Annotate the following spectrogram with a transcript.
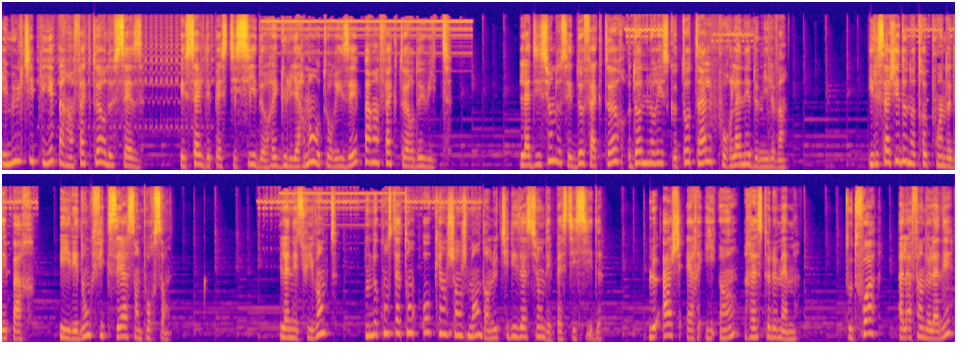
est multipliée par un facteur de 16 et celle des pesticides régulièrement autorisés par un facteur de 8. L'addition de ces deux facteurs donne le risque total pour l'année 2020. Il s'agit de notre point de départ, et il est donc fixé à 100%. L'année suivante, nous ne constatons aucun changement dans l'utilisation des pesticides. Le HRI1 reste le même. Toutefois, à la fin de l'année,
